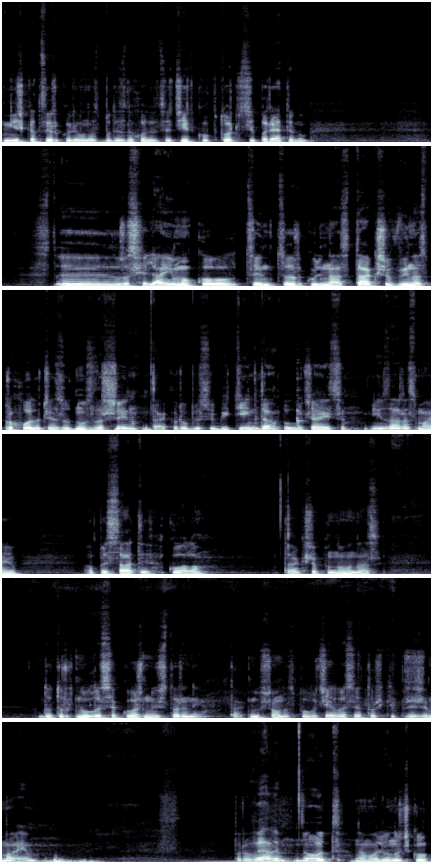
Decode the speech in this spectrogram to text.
Ніжка циркуля у нас буде знаходитися чітко в точці перетину. Е, Розхиляємо коло циркуль нас так, щоб він нас проходив через одну з вершин. Так, роблю собі тінь, да, виходить. І зараз маю описати коло, так, щоб воно у нас доторкнулося кожної сторони. Так, ну що у нас вийшло? Трошки прижимаємо. Провели. Ну от на малюночку.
